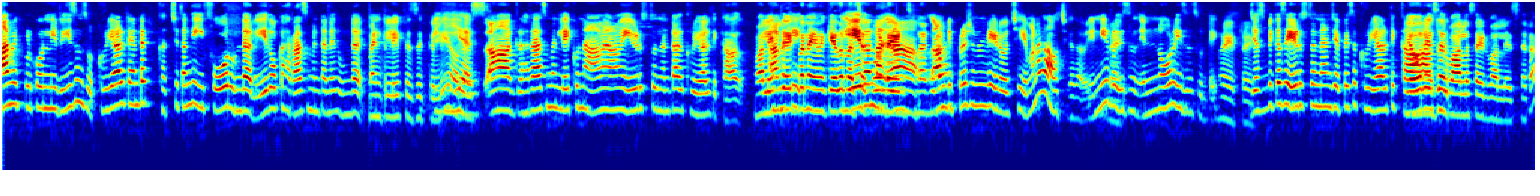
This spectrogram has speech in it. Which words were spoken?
ఆమె ఇప్పుడు కొన్ని రీజన్స్ క్రియాలిటీ అంటే ఖచ్చితంగా ఈ ఫోర్ ఉండాలి ఏదో ఒక హరాస్మెంట్ అనేది ఉండాలి. మెంటలీ ఫిజికల్లీ ఎస్ ఆ హరాస్మెంట్ లేకుండా ఆమె ఆమె ఏడుస్తుందంటే అది క్రియాలిటీ కాదు. ఆమె డిప్రెషన్ నుండి ఏడవచ్చు ఏమైనా కావచ్చు కదా. ఎన్ని రీజన్స్ ఎన్నో రీజన్స్ ఉంటాయి. జస్ట్ బికాస్ ఏడుస్తుంది అని చెప్పేసి క్రియాలిటీ కాదు. వాళ్ళ సైడ్ వాళ్ళు వేసారా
